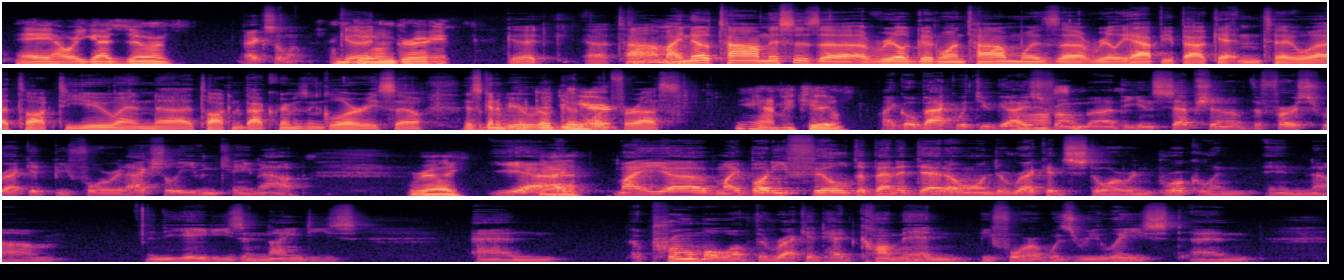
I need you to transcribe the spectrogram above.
Hey, how are you guys doing? Excellent. I'm Good. doing great. Good. Uh, Tom, I know, Tom, this is a, a real good one. Tom was uh, really happy about getting to uh, talk to you and uh, talking about Crimson Glory. So this is going to be a Oh, real good to good one for us. Yeah, me too. I go back with you guys Awesome. from uh, the inception of the first record before it actually even came out. Really? Yeah, Yeah. I, my uh, my buddy Phil De Benedetto owned a record store in Brooklyn in um, in the eighties and nineties, and a promo of the record had come in before it was released, and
